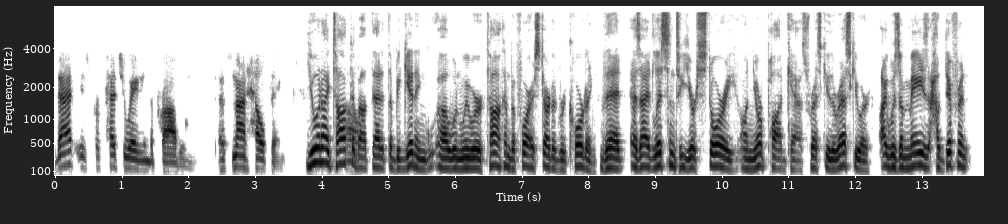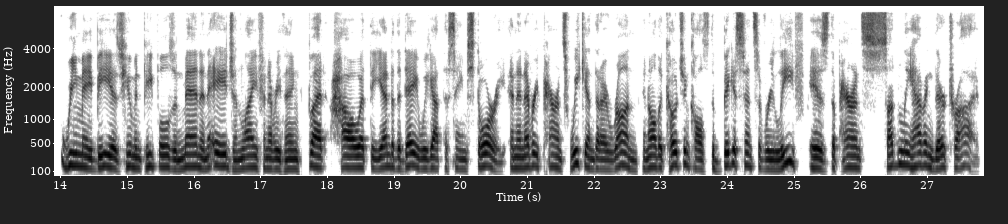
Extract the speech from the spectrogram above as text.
that is perpetuating the problem. That's not helping. You and I talked oh. about that at the beginning uh, when we were talking before I started recording. That as I had listened to your story on your podcast, Rescue the Rescuer, I was amazed how different we may be as human peoples and men and age and life and everything, but how at the end of the day we got the same story. And in every parents' weekend that I run and all the coaching calls, the biggest sense of relief is the parents suddenly having their tribe.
